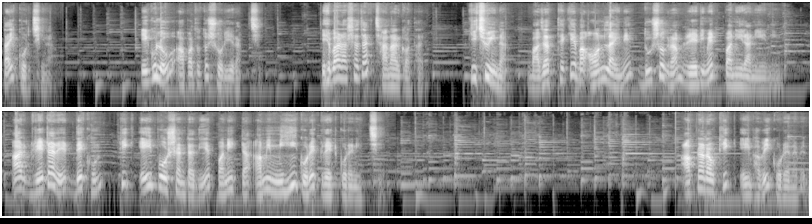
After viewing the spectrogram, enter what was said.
তাই করছি না। এগুলোও আপাতত সরিয়ে রাখছি। এবার আসা যাক ছানার কথায়। কিছুই না, বাজার থেকে বা অনলাইনে দুশো গ্রাম রেডিমেড পনির আনিয়ে নিন। আর গ্রেটারের দেখুন, ঠিক এই পোর্শনটা দিয়ে পনিরটা আমি মিহি করে গ্রেট করে নিচ্ছি। আপনারাও ঠিক এইভাবেই করে নেবেন।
